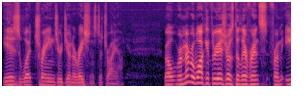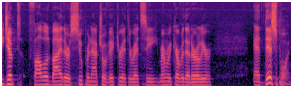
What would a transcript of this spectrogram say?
is what trains your generations to triumph. Well, remember walking through Israel's deliverance from Egypt followed by their supernatural victory at the Red Sea. Remember, we covered that earlier? At this point,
